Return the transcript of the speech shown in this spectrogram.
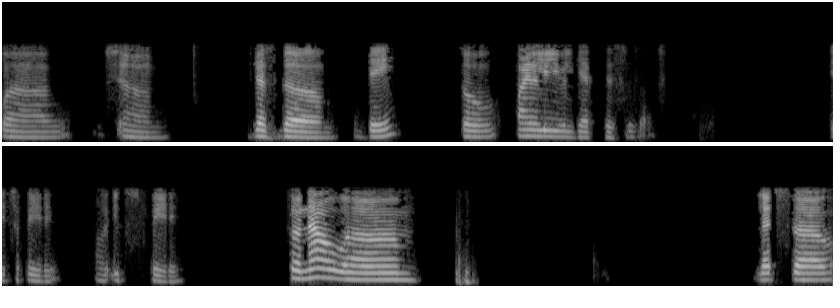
uh, um, just the day. So finally you will get this result. It's a payday or it's payday. So now um, let's uh,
